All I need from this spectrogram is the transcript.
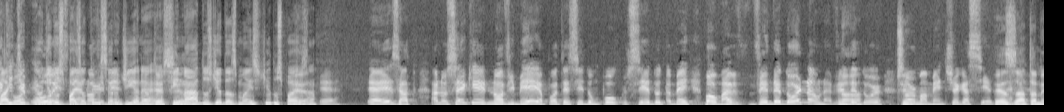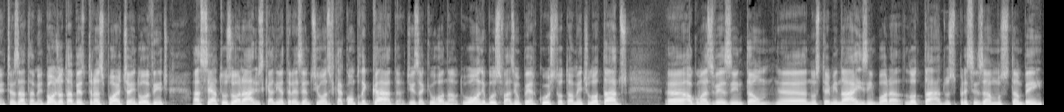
maior. Depois, é, o Dia dos Pais né, é o terceiro dia, né? É, terceiro, finados, Dia das Mães e Dia dos Pais, é. né? É. É, exato. A não ser que nove e meia pode ter sido um pouco cedo também. Bom, mas vendedor não, né? Vendedor não, normalmente chega cedo. Exatamente, né? exatamente. Bom, JB, transporte ainda, ouvinte, acerta os horários que a linha 311 fica complicada, diz aqui o Ronaldo. O ônibus fazem um percurso totalmente lotados, Uh, algumas vezes, então, uh, nos terminais, embora lotados, precisamos também,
